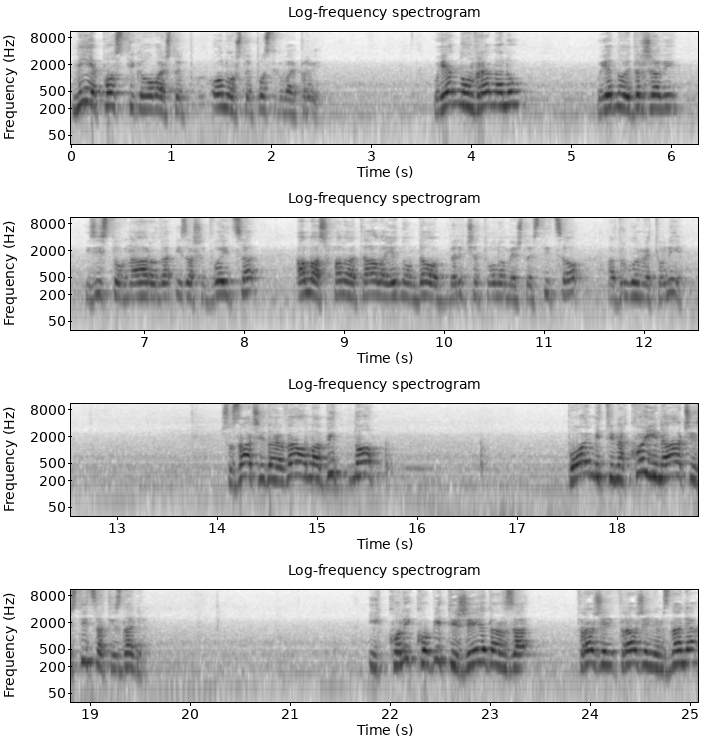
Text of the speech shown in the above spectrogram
nije postigao ovaj što je, ono što je postigao ovaj prvi. U jednom vremenu, u jednoj državi, iz istog naroda, izašli dvojica, Allah subhanahu wa ta'ala jednom dao beričetu onome što je sticao, a drugome to nije. Što znači da je veoma bitno pojmiti na koji način sticati znanje. I koliko biti žedan za traženje, traženjem znanja.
